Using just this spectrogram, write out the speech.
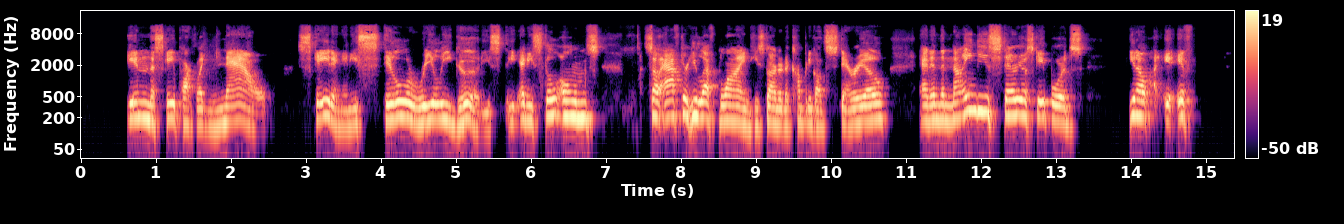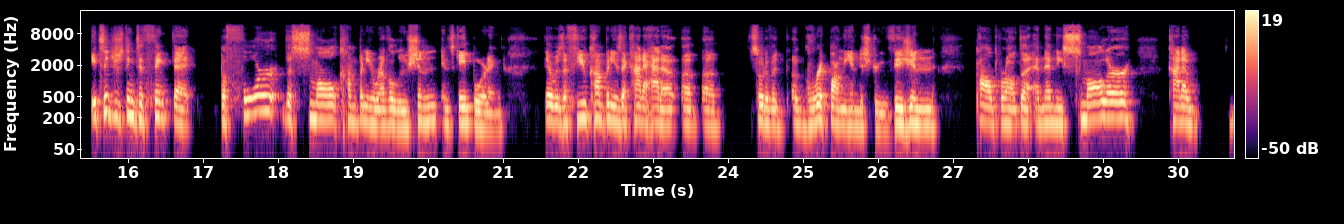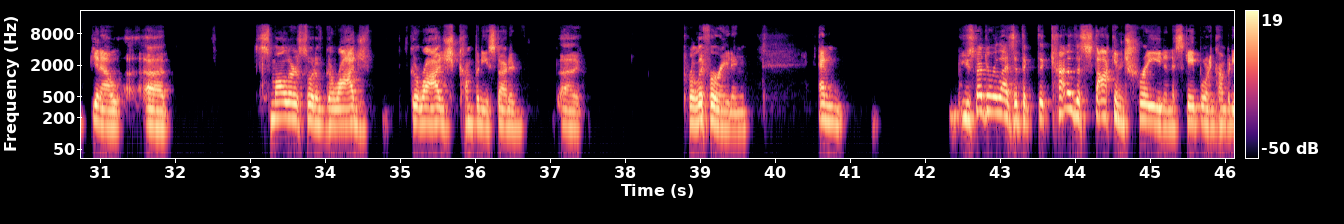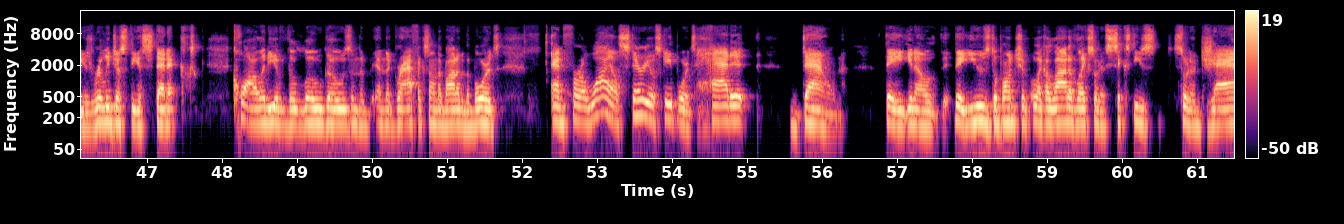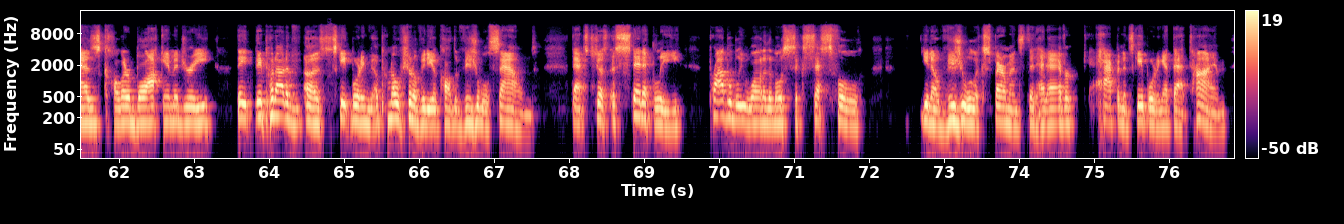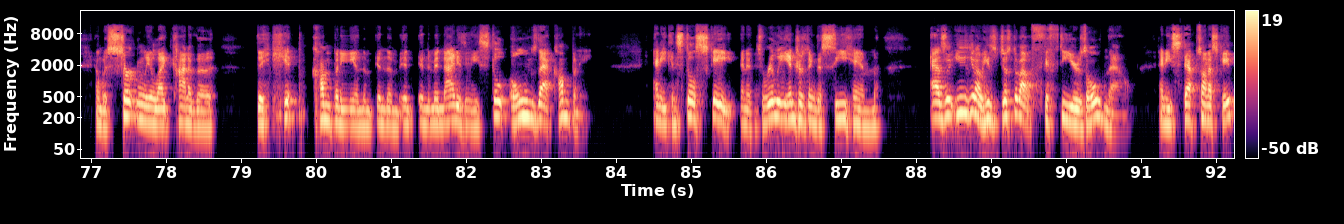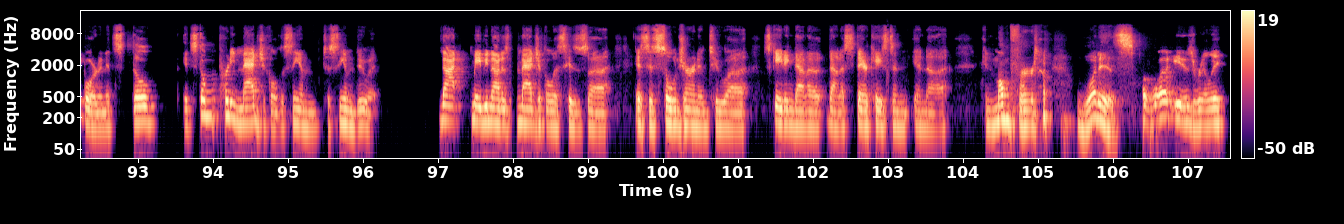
in the skate park like now skating and he's still really good. He's and he still owns so after he left blind he started a company called stereo. And in the 90s stereo skateboards you know if it's interesting to think that before the small company revolution in skateboarding there was a few companies that kind of had a, a, a sort of a, a, grip on the industry vision Powell Peralta and then these smaller kind of you know, uh, smaller sort of garage garage companies started uh, proliferating, and you start to realize that the, the kind of the stock and trade in a skateboarding company is really just the aesthetic quality of the logos and the and the graphics on the bottom of the boards. And for a while, stereo skateboards had it down. They, you know, they used a bunch of like a lot of like sort of 60s sort of jazz color block imagery. They they put out a, a skateboarding a promotional video called the Visual Sound. That's just aesthetically probably one of the most successful you know visual experiments that had ever happened in skateboarding at that time and was certainly like kind of the the hip company in the in the in, in the mid 90s and he still owns that company and he can still skate and it's really interesting to see him as a, you know he's just about 50 years old now and he steps on a skateboard and it's still it's still pretty magical to see him to see him do it not maybe not as magical as his uh as his sojourn into uh skating down a down a staircase in in uh in Mumford. what is? What is really?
